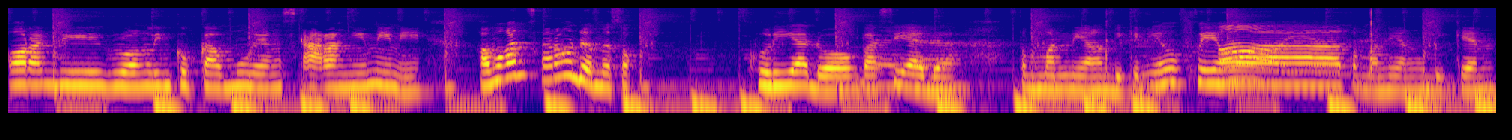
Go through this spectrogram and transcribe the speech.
orang di ruang lingkup kamu yang sekarang ini nih? Kamu kan sekarang udah masuk kuliah dong, pasti iya. ada teman yang bikin ilfeel Oh, lah, iya. teman yang bikin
